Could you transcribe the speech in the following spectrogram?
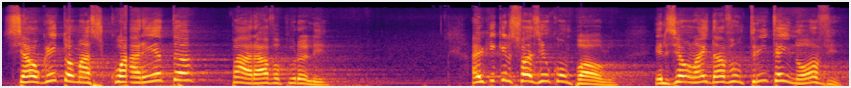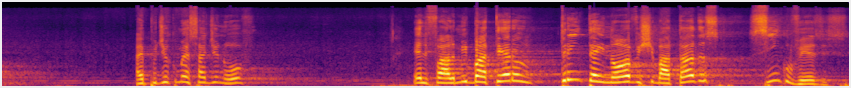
Se alguém tomasse 40, parava por ali. Aí o que, que eles faziam com Paulo? Eles iam lá e davam 39. Aí podia começar de novo. Ele fala: Me bateram 39 chibatadas cinco vezes.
